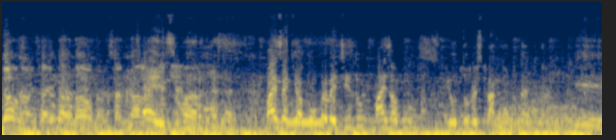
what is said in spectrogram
Não, não, isso aí não, não, não, isso aí não dá É isso, mano. Mas aqui, ó, como prometido, mais alguns youtubers pra conta. E.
